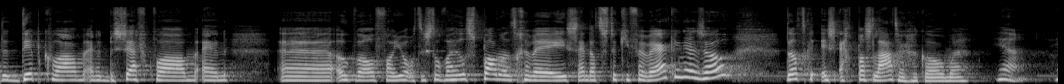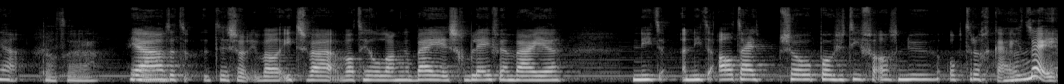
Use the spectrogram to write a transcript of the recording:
de dip kwam en het besef kwam. En uh, ook wel van, joh, het is toch wel heel spannend geweest. En dat stukje verwerking en zo, dat is echt pas later gekomen. Ja, ja. Dat, uh, ja, ja. Dat, het is wel iets waar, wat heel lang bij je is gebleven en waar je niet, niet altijd zo positief als nu op terugkijkt. Nee,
